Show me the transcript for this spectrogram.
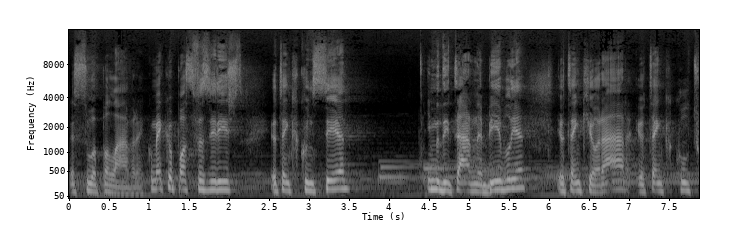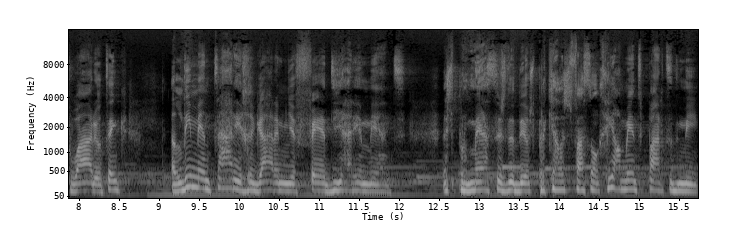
na Sua palavra. Como é que eu posso fazer isto? Eu tenho que conhecer e meditar na Bíblia eu tenho que orar, eu tenho que cultuar, eu tenho que alimentar e regar a minha fé diariamente nas promessas de Deus para que elas façam realmente parte de mim.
